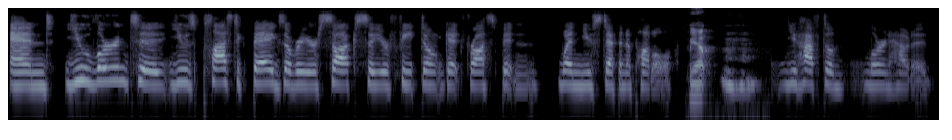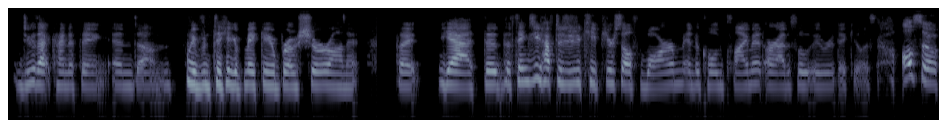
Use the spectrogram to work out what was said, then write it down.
and you learn to use plastic bags over your socks so your feet don't get frostbitten when you step in a puddle Yep. Mm-hmm. you have to learn how to do that kind of thing. And um, we've been thinking of making a brochure on it. But yeah, the, the things you have to do to keep yourself warm in a cold climate are absolutely ridiculous. Also,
